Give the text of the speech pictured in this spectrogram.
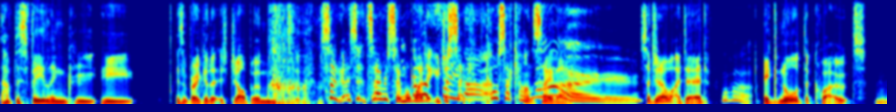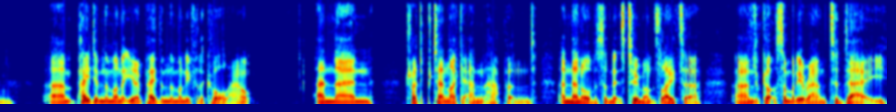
have this feeling he he isn't very good at his job, and so I said- Sarah's saying, well, why don't you just say? say that. Of course, I can't say that. So do you know what I did? What? Ignored the quote, um, paid him the money, you know, paid them the money for the call out. and then tried to pretend like it hadn't happened, and then all of a sudden it's two months later, and got somebody around today,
